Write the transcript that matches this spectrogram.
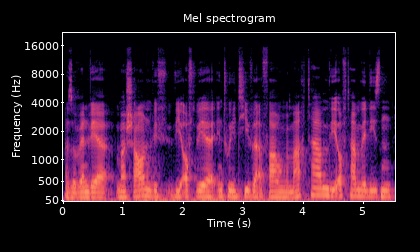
Also wenn wir mal schauen, wie, wie oft wir intuitive Erfahrungen gemacht haben, wie oft haben wir diesen,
